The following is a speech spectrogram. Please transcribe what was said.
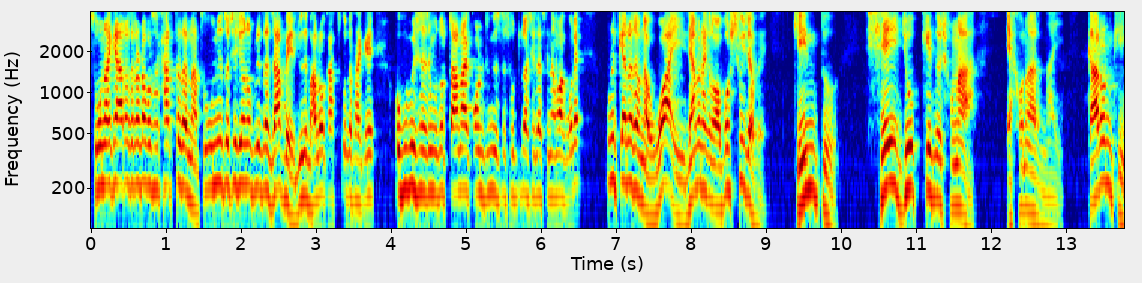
সো ওনাকে আরও তেরোটা বছর খাটতে দেন না। তো উনিও তো সেই জনপ্রিয়তা যাবে। যদি ভালো কাজ করে থাকে, অপু বিশ্বাসের মতো টানা কন্টিনিউস সত্তর আশিটা সিনেমা করে, উনি কেন যাবে না? ওয়াই যাবে না কেন? অবশ্যই যাবে। কিন্তু সেই যুগ কিন্তু শোনা এখন আর নাই। কারণ কি?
